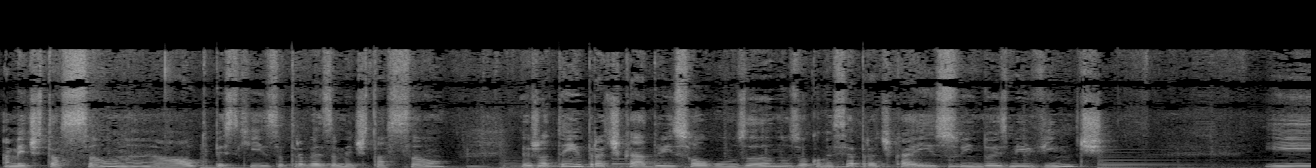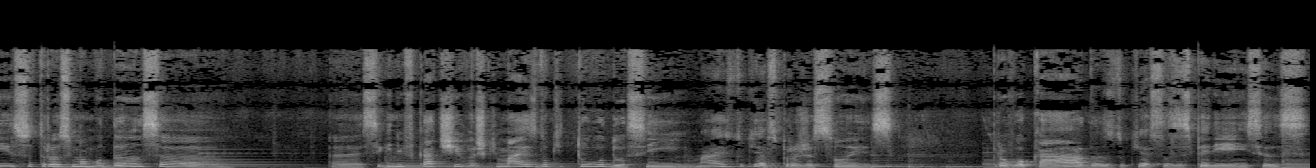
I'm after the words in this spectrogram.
a meditação, né? A autopesquisa através da meditação. Eu já tenho praticado isso há alguns anos. Eu comecei a praticar isso em 2020 e isso trouxe uma mudança é, significativa. Acho que mais do que tudo, assim, mais do que as projeções provocadas, do que essas experiências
